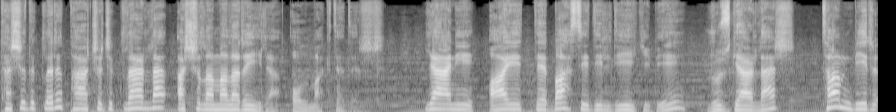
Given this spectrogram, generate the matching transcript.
taşıdıkları parçacıklarla aşılamalarıyla olmaktadır. Yani ayette bahsedildiği gibi rüzgarlar tam bir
